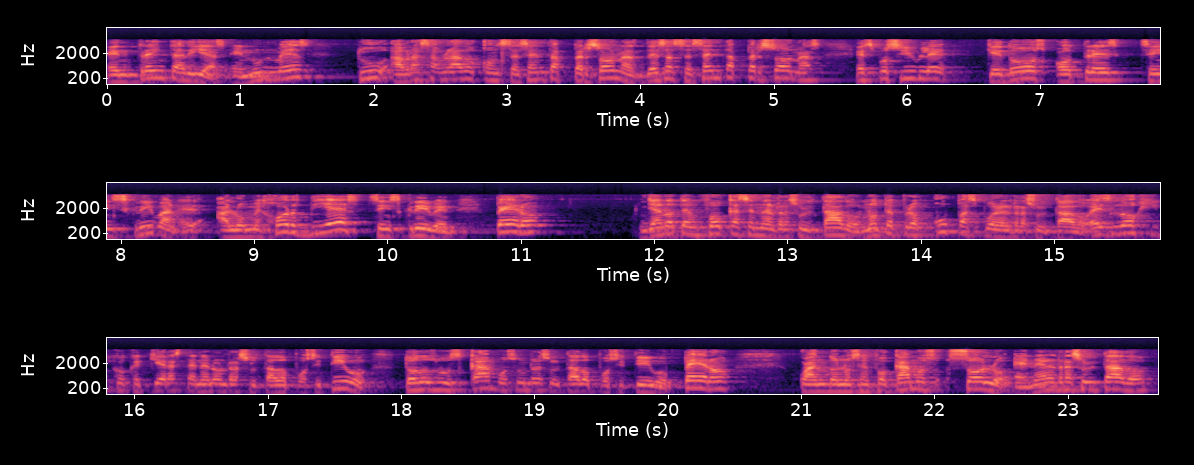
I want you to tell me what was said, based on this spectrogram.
en 30 días, en un mes, tú habrás hablado con 60 personas. De esas 60 personas es posible que dos o tres se inscriban. Eh, a lo mejor 10 se inscriben, pero ya no te enfocas en el resultado, no te preocupas por el resultado. Es lógico que quieras tener un resultado positivo. Todos buscamos un resultado positivo, pero cuando nos enfocamos solo en el resultado,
